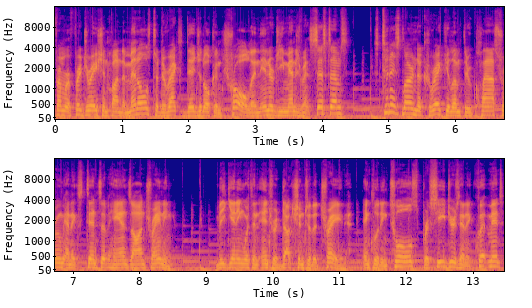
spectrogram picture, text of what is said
From refrigeration fundamentals to direct digital control and energy management systems, students learn the curriculum through classroom and extensive hands on training. Beginning with an introduction to the trade, including tools, procedures, and equipment,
